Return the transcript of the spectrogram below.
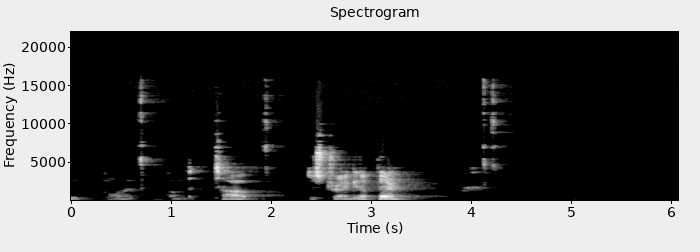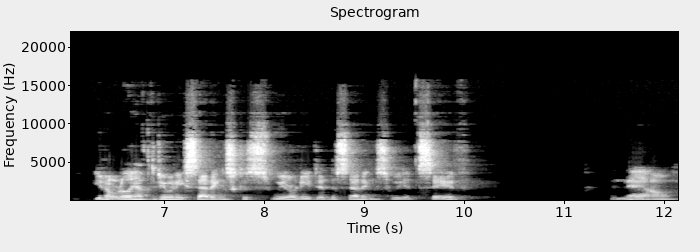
On the top. Just drag it up there. You don't really have to do any settings because we already did the settings. So we hit save. And now,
